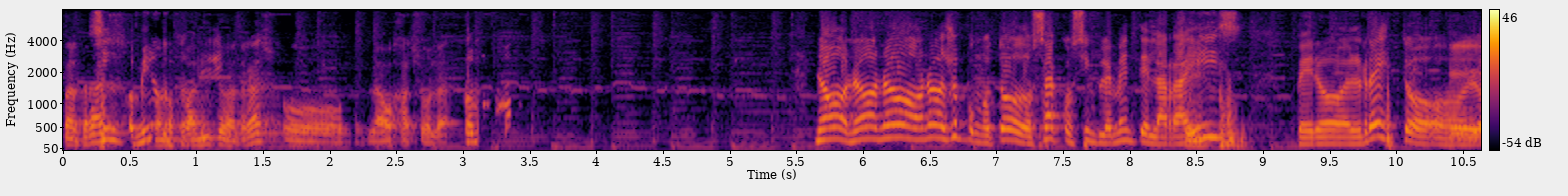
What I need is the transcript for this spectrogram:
atrás, cinco minutos. ¿Con los palitos atrás o la hoja sola? ¿Cómo? No, no, no, no, yo pongo todo, saco simplemente la raíz, pero el resto. Eh,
